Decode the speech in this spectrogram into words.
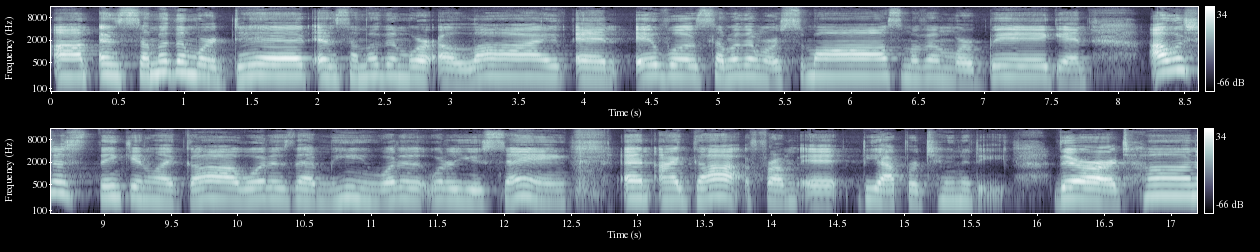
Um, and some of them were dead and some of them were alive. And it was, some of them were small, some of them were big. And I was just thinking, like, God, what does that mean? What is, what are you saying? And I got from it the opportunity. There are a ton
